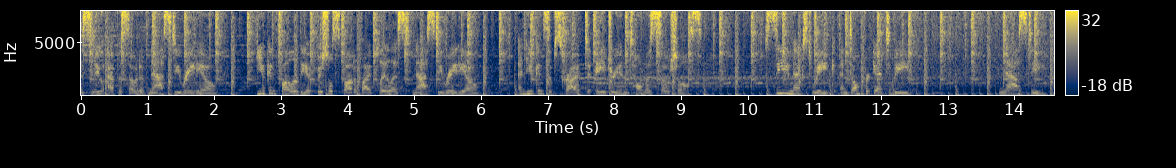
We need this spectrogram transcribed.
This new episode of Nasty Radio. You can follow the official Spotify playlist Nasty Radio, and you can subscribe to Adrien Toma's socials. See you next week, and don't forget to be nasty.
